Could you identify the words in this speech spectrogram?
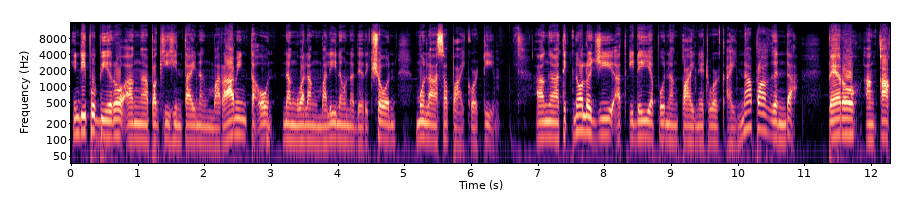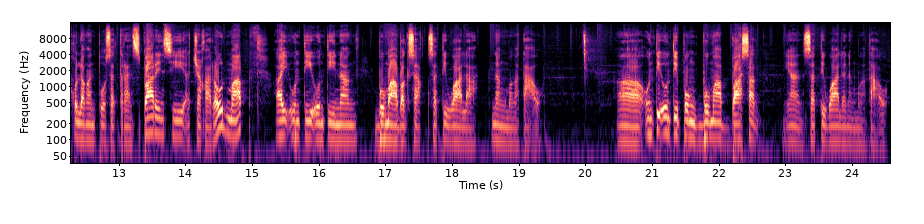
Hindi po biro ang ah, paghihintay ng maraming taon ng walang malinaw na direksyon mula sa PiCore team. Ang ah, technology at ideya po ng Pi Network ay napakaganda pero ang kakulangan po sa transparency at saka roadmap ay unti-unti nang bumabagsak sa tiwala ng mga tao uh, unti-unti pong bumabasag yan sa tiwala ng mga tao.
